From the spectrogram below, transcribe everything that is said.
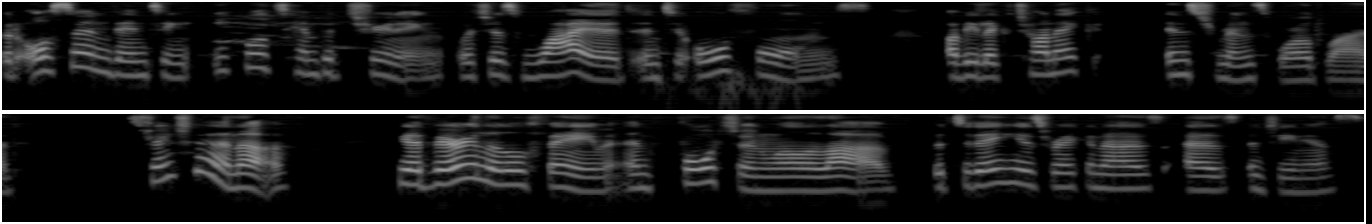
but also inventing equal tempered tuning, which is wired into all forms of electronic instruments worldwide. Strangely enough, he had very little fame and fortune while alive, but today he is recognized as a genius.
